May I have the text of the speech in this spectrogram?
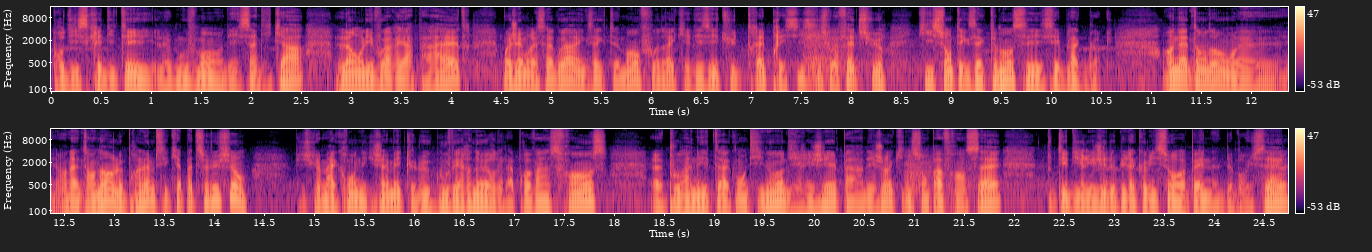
pour discréditer le mouvement des syndicats. Là, on les voit réapparaître. Moi, j'aimerais savoir exactement, il faudrait qu'il y ait des études très précises qui soient faites sur qui sont exactement ces, black blocs. En attendant, euh, en attendant, le problème, c'est qu'il n'y a pas de solution puisque Macron n'est jamais que le gouverneur de la province France euh, pour un État-continent dirigé par des gens qui ne sont pas français. Tout est dirigé depuis la Commission européenne de Bruxelles,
